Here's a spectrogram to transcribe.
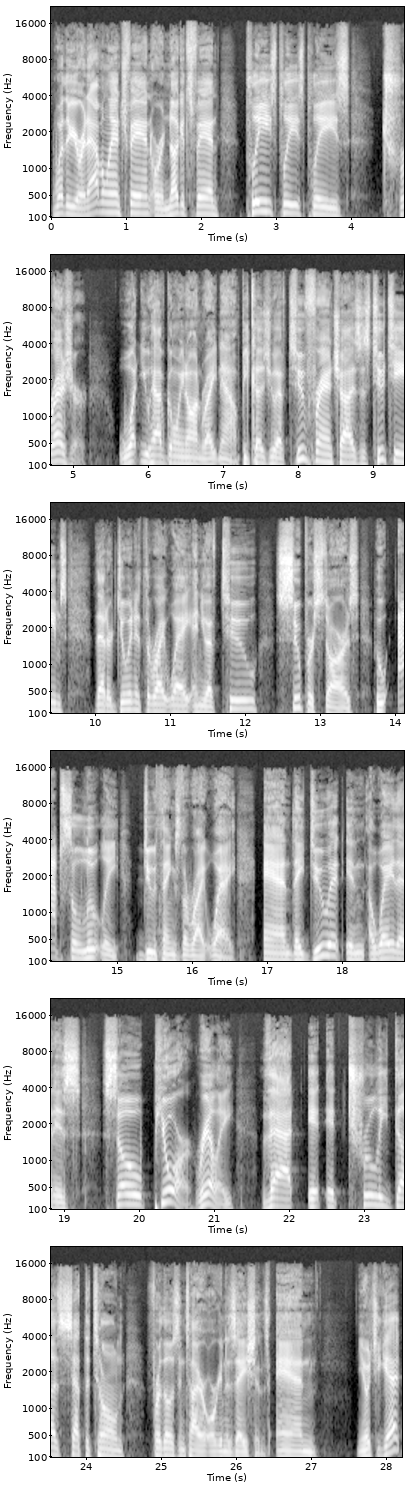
whether you're an Avalanche fan or a Nuggets fan, please, please, please treasure what you have going on right now because you have two franchises, two teams that are doing it the right way, and you have two superstars who absolutely do things the right way. And they do it in a way that is so pure, really, that it it truly does set the tone for those entire organizations. And you know what you get?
